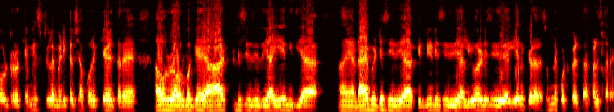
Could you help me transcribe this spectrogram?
ಕೌಂಟರ್ ಕೆಮಿಸ್ಟ್ ಇಲ್ಲ ಮೆಡಿಕಲ್ ಶಾಪ್ ಅವ್ರಿಗೆ ಕೇಳ್ತಾರೆ. ಅವ್ರು ಅವ್ರ ಬಗ್ಗೆ ಹಾರ್ಟ್ ಡಿಸೀಸ್ ಇದೆಯಾ, ಏನಿದೆಯಾ ಡಯಾಬಿಟಿಸ್ ಇದೆಯಾ ಕಿಡ್ನಿ ಡಿಸೀಸ್ ಇದೆಯಾ ಲಿವರ್ ಡಿಸೀಸ್ ಇದೆಯಾ, ಏನು ಕೇಳಲ್ಲ ಸುಮ್ಮನೆ ಕೊಟ್ಟು ಕಳ್ತಾರೆ ಕಳಿಸ್ತಾರೆ.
